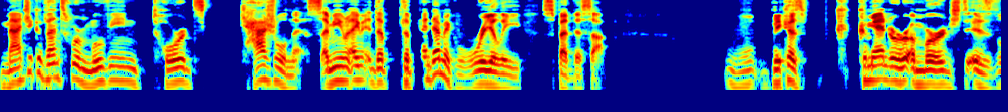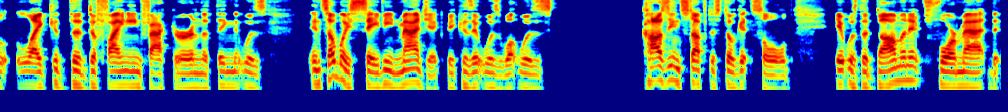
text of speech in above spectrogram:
magic events were moving towards casualness. I mean, I mean the the pandemic really sped this up because Commander emerged is like the defining factor and the thing that was in some ways saving Magic because it was what was causing stuff to still get sold. It was the dominant format that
